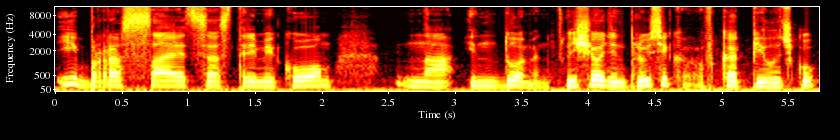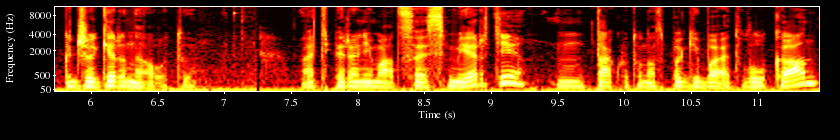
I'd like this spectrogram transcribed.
и бросается стремяком на Индомин. Еще один плюсик в копилочку к Джаггернауту. А теперь анимация смерти. Так вот у нас погибает вулкан.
